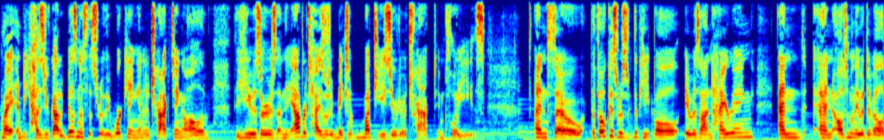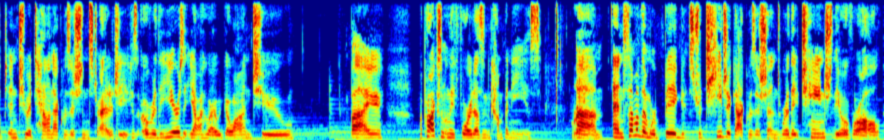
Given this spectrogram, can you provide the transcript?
Right. And because you've got a business that's really working and attracting all of the users and the advertisers, it makes it much easier to attract employees. And so the focus was the people, it was on hiring and and ultimately what developed into a talent acquisition strategy because over the years at Yahoo I would go on to buy approximately four dozen companies Right. Um, and some of them were big strategic acquisitions where they changed the overall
